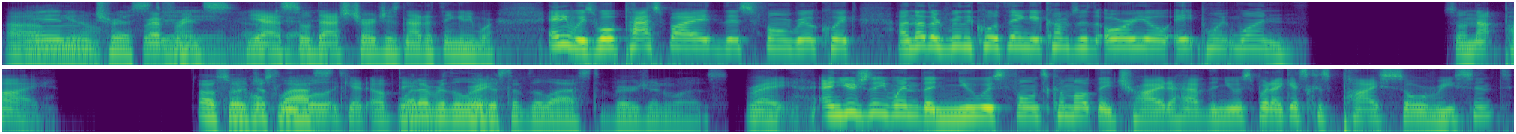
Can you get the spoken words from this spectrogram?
Um, you know, Interesting. reference. Yeah, so Dash Charge is not a thing anymore. Anyways, we'll pass by this phone real quick. Another really cool thing. It comes with Oreo 8.1, so not Pie. Oh, so it just last will get updated. whatever the Right. latest of the last version was. Right. And usually when the newest phones come out, they try to have the newest, but I guess because Pie's so recent,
